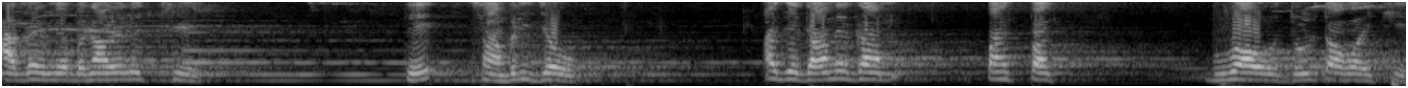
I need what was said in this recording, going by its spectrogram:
આગળ મેં બનાવેલો જ છે. તે સાંભળી જવું આજે ગામે ગામ પાંચ પાંચ ભુવાઓ ધૂણતા હોય છે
